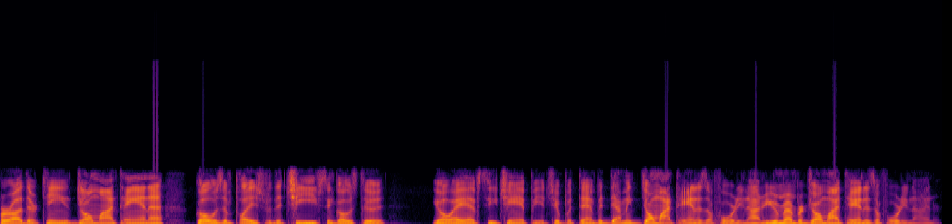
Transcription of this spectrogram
for other teams. Joe Montana goes and plays for the Chiefs and goes to, you know, AFC championship with them. But, I mean, Joe Montana's a 49er. You remember Joe Montana's a 49er.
